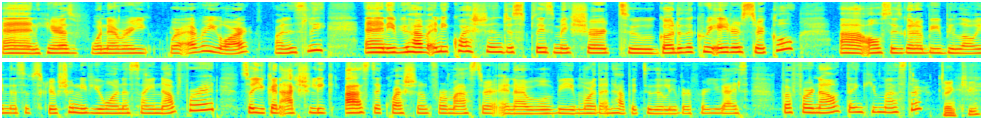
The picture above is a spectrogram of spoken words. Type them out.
and hear us whenever you, wherever you are, honestly. And if you have any questions, just please make sure to go to the Creator Circle. Uh, also, it's going to be below in the subscription if you want to sign up for it. So you can actually ask the question for Master, and I will be more than happy to deliver for you guys. But for now, thank you, Master. Thank you.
